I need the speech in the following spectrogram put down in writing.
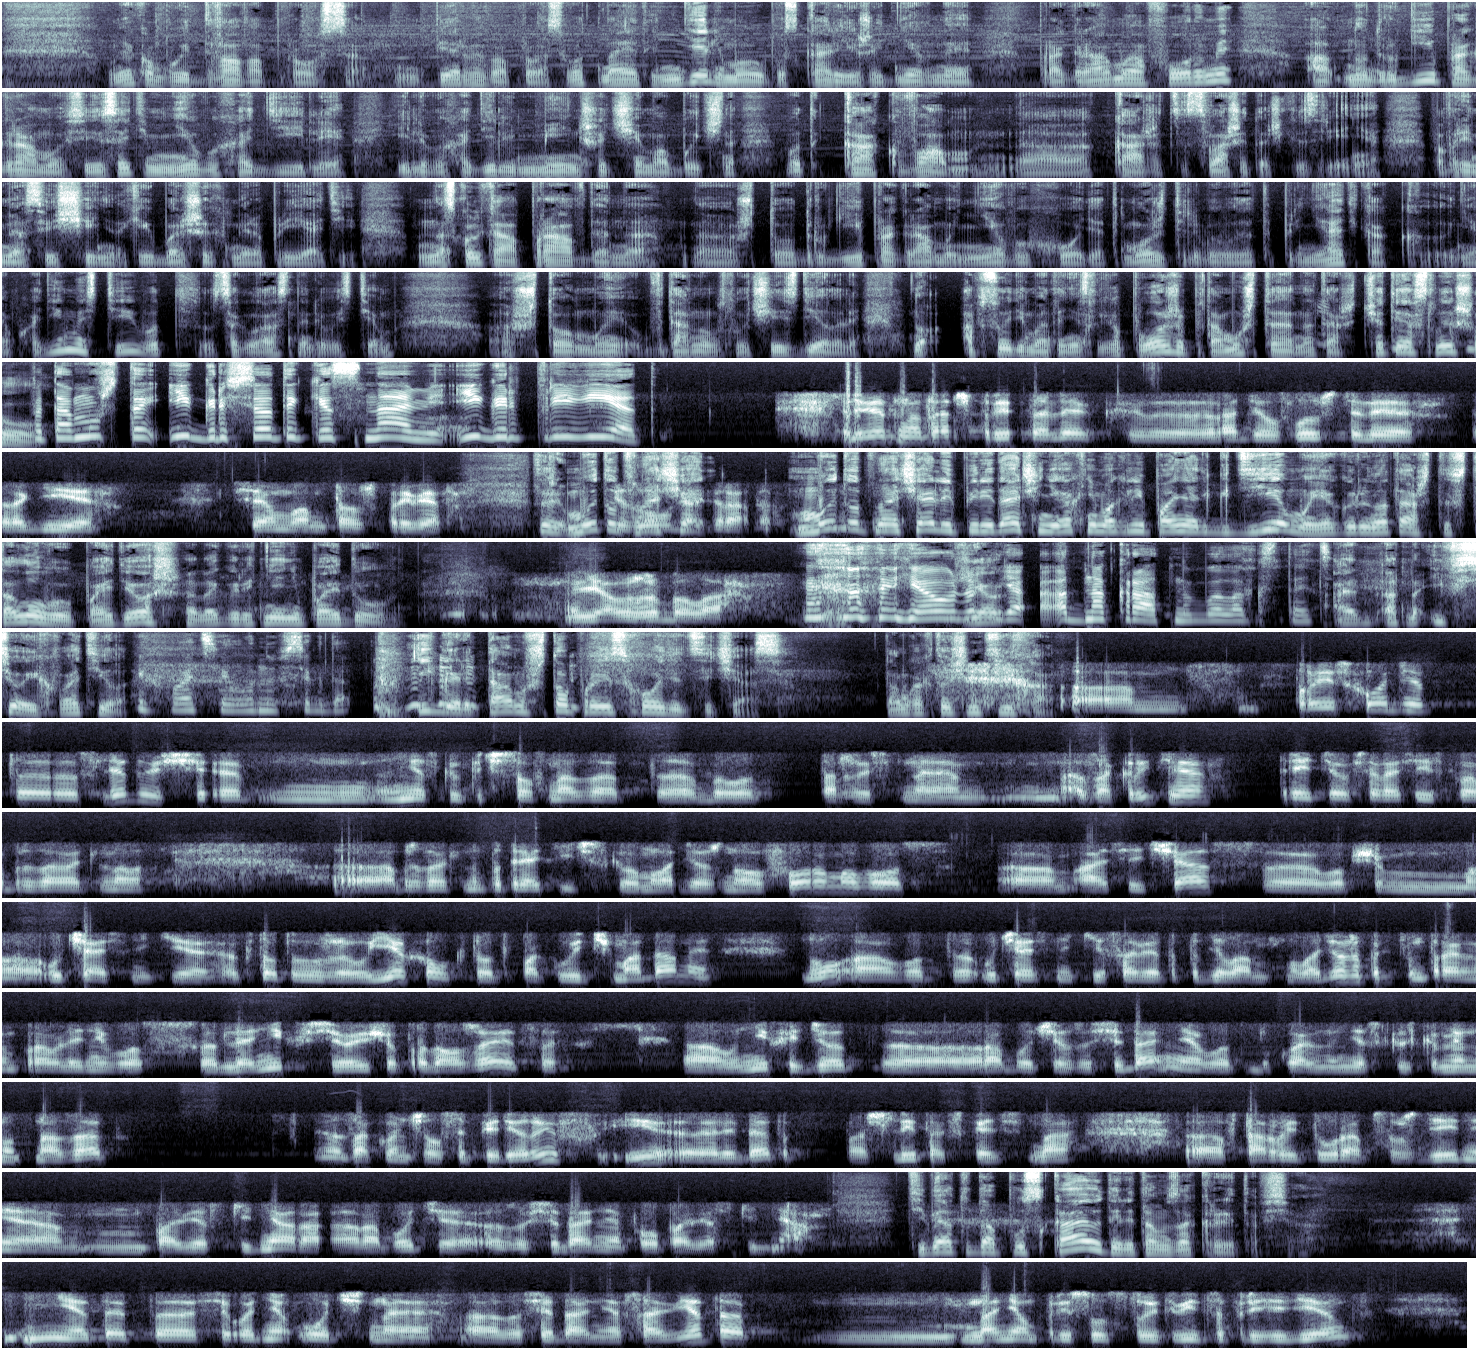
У меня к вам будет два вопроса. Первый вопрос. Вот на этой неделе мы выпускали ежедневные программы о форуме, а, но другие программы в связи с этим не выходили или выходили меньше, чем обычно. Вот как вам э, кажется, с вашей точки зрения, во время освещения таких больших мероприятий. Насколько оправдано, э, что другие программы не выходят? Можете ли вы вот это принять как необходимость? И вот согласны ли вы с тем, что мы в данном случае сделали? Но обсудим это несколько позже, потому что, Наташа, что-то я слышал... Потому что Игорь все-таки с нами. Игорь, привет! Привет, Наташа, привет, Олег, э, радиослушатели, дорогие. Всем вам тоже привет. Слушай, мы тут, в начале, мы тут в начале передачи никак не могли понять, где мы. Я говорю, Наташа, ты в столовую пойдешь? Она говорит, не, не пойду. Я уже была. Я уже однократно была, кстати. И все, и хватило. И хватило навсегда. Игорь, там что происходит сейчас? Там как-то очень тихо. Происходит э, следующее. Несколько часов назад э, было торжественное закрытие третьего Всероссийского образовательного э, образовательно-патриотического молодежного форума ВОЗ. А сейчас, в общем, участники, кто-то уже уехал, кто-то пакует чемоданы, ну, а вот участники Совета по делам молодежи при Центральном управлении ВОЗ, для них все еще продолжается – а, у них идет э, рабочее заседание. Вот буквально несколько минут назад э, закончился перерыв, и э, ребята пошли, так сказать, на второй тур обсуждения повестки дня, о работе заседания по повестке дня. Тебя туда пускают или там закрыто все? Нет, это сегодня очное заседание Совета. На нем присутствует вице-президент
